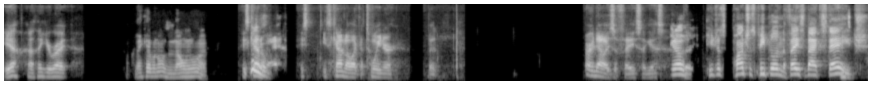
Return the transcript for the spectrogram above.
Yeah, I think you're right. I think Kevin Owens is the only one. He's kind of he's he's kind of like a tweener, but right now he's a face, I guess. you know But- he just punches people in the face backstage.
